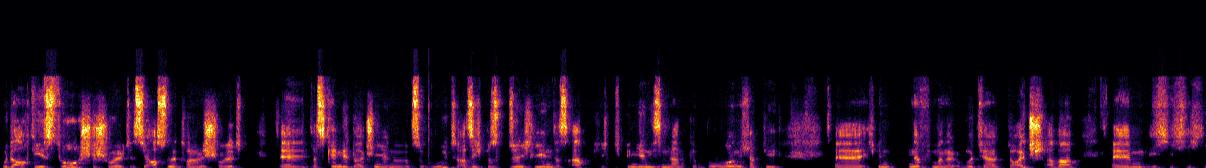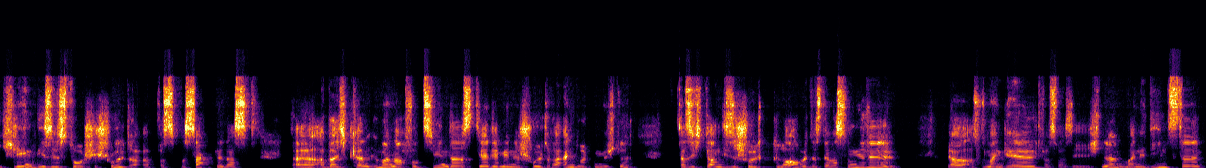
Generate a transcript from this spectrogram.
Oder auch die historische Schuld ist ja auch so eine tolle Schuld. Das kennen wir Deutschen ja nur zu gut. Also ich persönlich lehne das ab. Ich bin hier in diesem Land geboren. Ich, die, ich bin ne, von meiner Geburt ja deutsch, aber ähm, ich, ich, ich lehne diese historische Schuld ab. Was, was sagt mir das? Aber ich kann immer nachvollziehen, dass der, der mir eine Schuld reindrücken möchte, dass ich dann diese Schuld glaube, dass der was von mir will ja, also mein Geld, was weiß ich, ne, meine Dienste.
